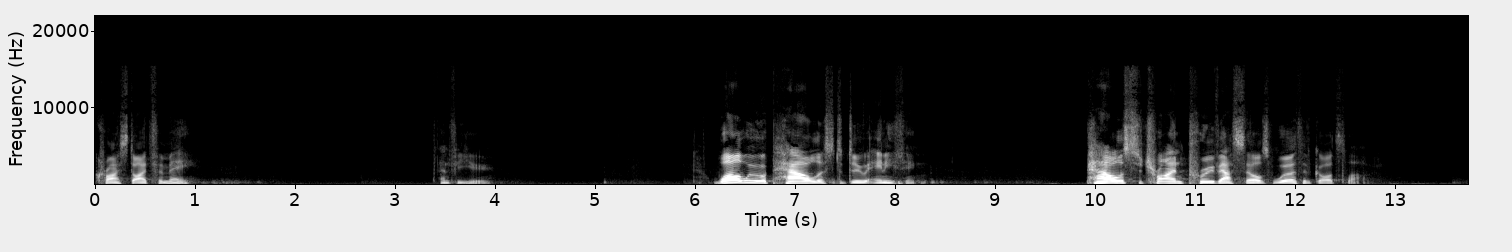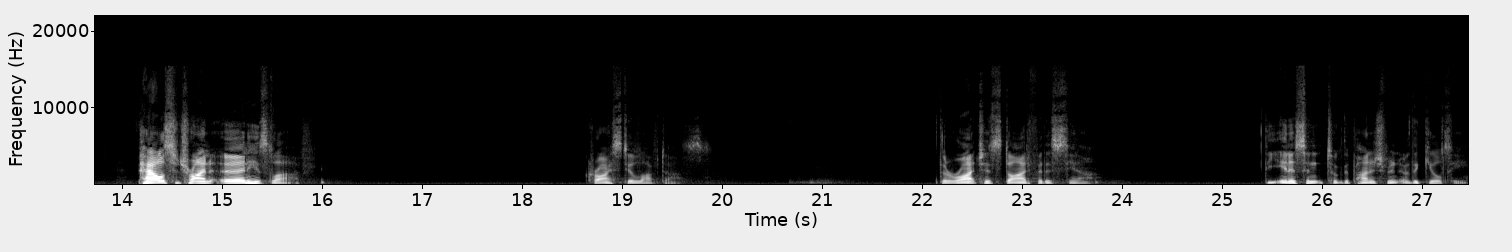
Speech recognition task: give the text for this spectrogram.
Christ died for me and for you. While we were powerless to do anything, powerless to try and prove ourselves worth of God's love, powerless to try and earn his love, Christ still loved us. The righteous died for the sinner. The innocent took the punishment of the guilty.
